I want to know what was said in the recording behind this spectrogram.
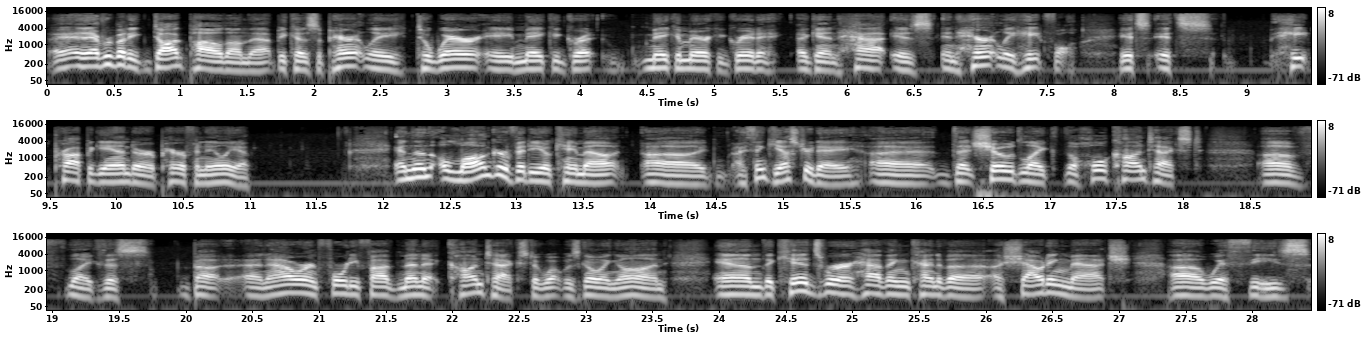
and everybody dogpiled on that because apparently to wear a make a make America great again hat is inherently hateful. It's it's hate propaganda or paraphernalia. And then a longer video came out, uh, I think yesterday, uh, that showed like the whole context of like this about an hour and 45 minute context of what was going on. And the kids were having kind of a, a shouting match uh, with these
